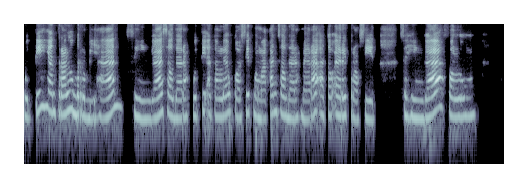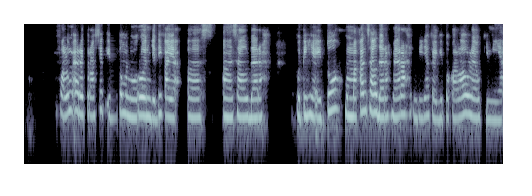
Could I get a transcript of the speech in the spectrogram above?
putih yang terlalu berlebihan sehingga sel darah putih atau leukosit memakan sel darah merah atau eritrosit sehingga volume volume eritrosit itu menurun. Jadi kayak uh, uh, sel darah putihnya itu memakan sel darah merah. Intinya kayak gitu kalau leukemia.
